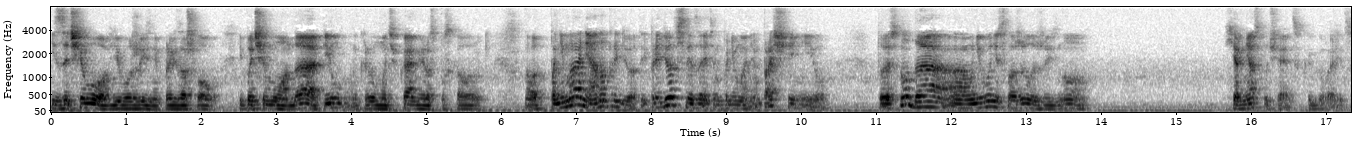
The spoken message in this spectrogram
из-за чего в его жизни произошло и почему он да, пил, крыл матюками и распускал руки. Вот, понимание, оно придет. И придет вслед за этим пониманием прощение его. То есть, ну да, а у него не сложилась жизнь, но херня случается, как говорится.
